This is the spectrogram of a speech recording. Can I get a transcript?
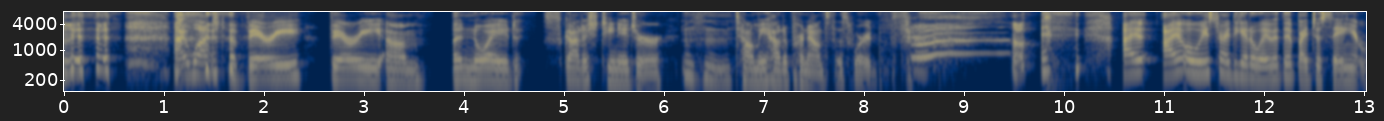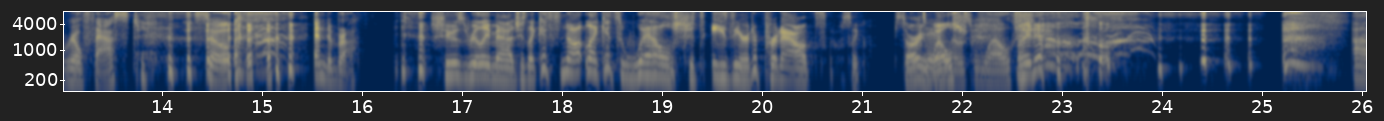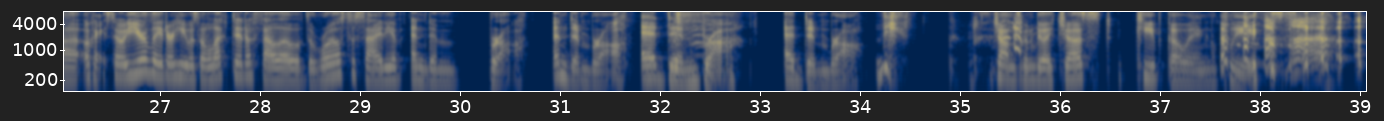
I watched a very, very um annoyed Scottish teenager hmm tell me how to pronounce this word. I I always tried to get away with it by just saying it real fast. So Edinburgh. she was really mad. She's like, it's not like it's Welsh. It's easier to pronounce. I was like, sorry, Damn Welsh. Welsh. I know. Uh, okay, so a year later, he was elected a fellow of the Royal Society of Edinburgh. Edinburgh. Edinburgh. Edinburgh. John's going to be like, just keep going, please.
